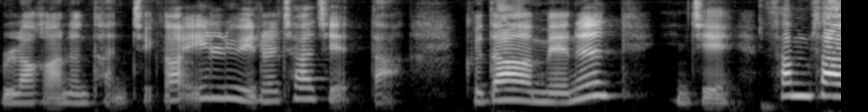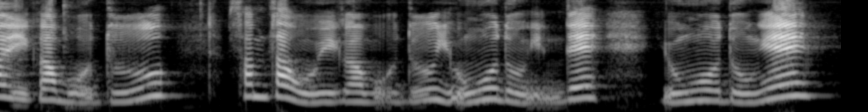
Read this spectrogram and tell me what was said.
올라가는 단지가 1, 2위를 차지했다. 그 다음에는 이제 3, 4위가 모두 3, 4, 5위가 모두 용호동인데 용호동에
